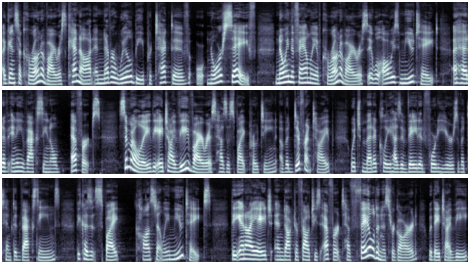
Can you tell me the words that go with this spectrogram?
against a coronavirus cannot and never will be protective or, nor safe. Knowing the family of coronavirus, it will always mutate ahead of any vaccinal efforts. Similarly, the HIV virus has a spike protein of a different type, which medically has evaded 40 years of attempted vaccines because its spike constantly mutates. The NIH and Dr. Fauci's efforts have failed in this regard with HIV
